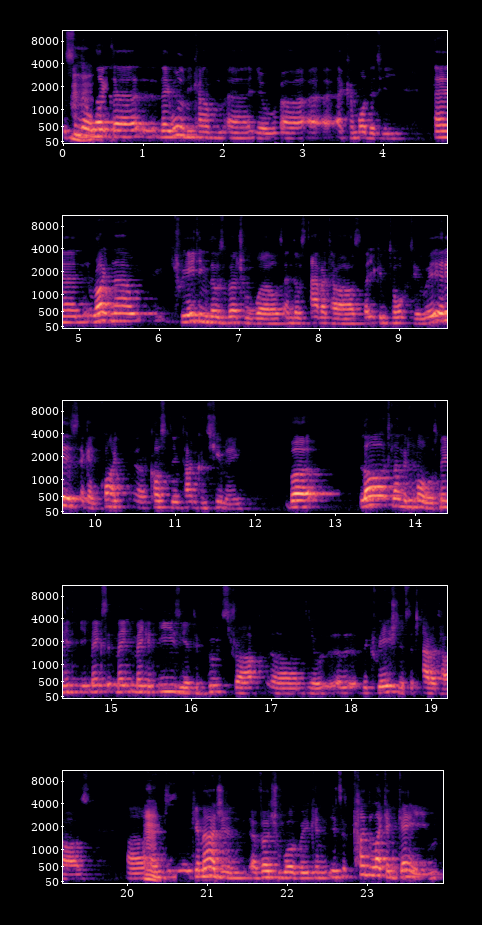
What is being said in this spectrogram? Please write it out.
So sooner mm-hmm. or later, they will become uh, you know uh, a commodity. And right now, creating those virtual worlds and those avatars that you can talk to, it is again quite uh, costly and time consuming. But large language models make it, it makes it make, make it easier to bootstrap um, you know uh, the creation of such avatars. Uh, mm. And you can imagine a virtual world where you can it's kind of like a game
